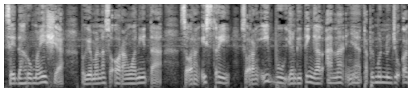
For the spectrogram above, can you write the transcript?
Sayyidah Rumaisyah bagaimana seorang wanita seorang istri seorang ibu yang ditinggal anaknya tapi menunjukkan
